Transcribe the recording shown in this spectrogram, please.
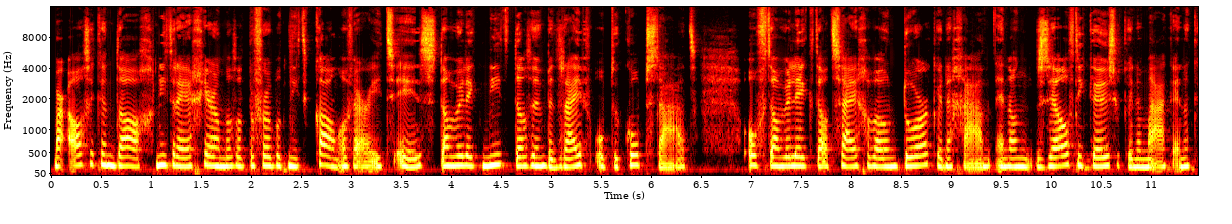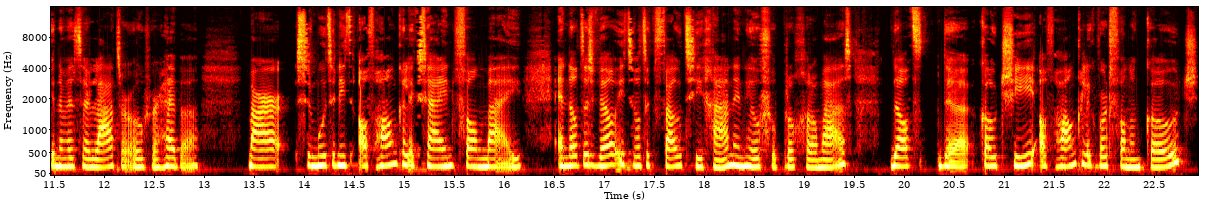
Maar als ik een dag niet reageer omdat dat bijvoorbeeld niet kan of er iets is, dan wil ik niet dat hun bedrijf op de kop staat. Of dan wil ik dat zij gewoon door kunnen gaan en dan zelf die keuze kunnen maken en dan kunnen we het er later over hebben. Maar ze moeten niet afhankelijk zijn van mij. En dat is wel iets wat ik fout zie gaan in heel veel programma's. Dat de coachie afhankelijk wordt van een coach.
